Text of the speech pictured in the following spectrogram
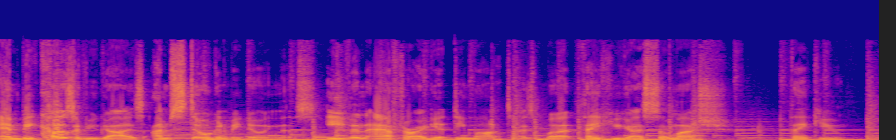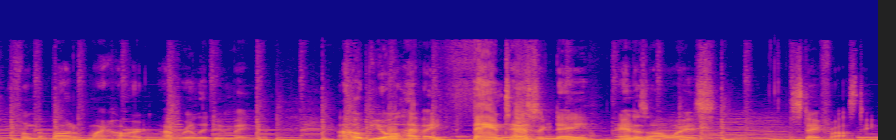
And because of you guys, I'm still going to be doing this, even after I get demonetized. But thank you guys so much. Thank you from the bottom of my heart. I really do mean it. I hope you all have a fantastic day, and as always, stay frosty.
